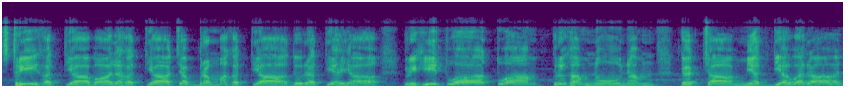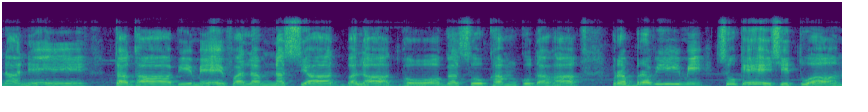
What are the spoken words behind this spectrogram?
स्त्रीहत्या बालहत्या च ब्रह्महत्या दुरत्यया। गृहीत्वा त्वां गृहं नूनं। गच्छाम्यद्य वरानने तथापि मे फलं न स्याद्बलाद्भोगसुखं कुतः? प्रब्रवीमि सुकेशि त्वां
